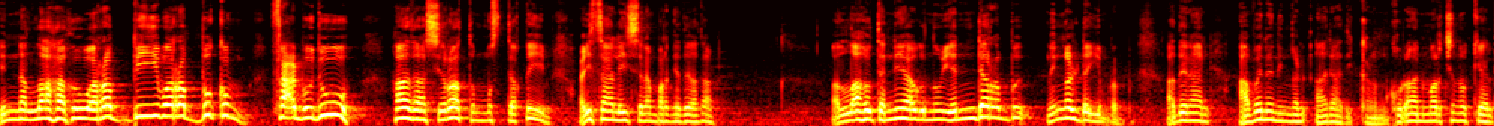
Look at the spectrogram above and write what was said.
ഇന്നല്ലാഹു ഹാദാ മുസ്തഖീം. ഈസാ അലൈഹിസ്സലാം പറഞ്ഞത് അതാണ്. അള്ളാഹു തന്നെയാകുന്നു എന്റെ റബ്ബ് നിങ്ങളുടെയും റബ്ബ്. അതിനാൽ അവനെ നിങ്ങൾ ആരാധിക്കണം. ഖുർആൻ മറിച്ച് നോക്കിയാൽ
